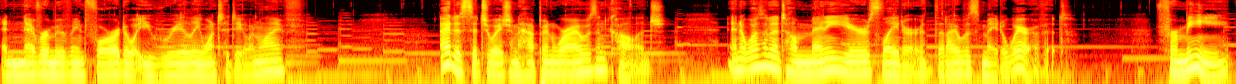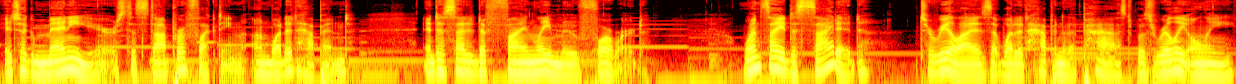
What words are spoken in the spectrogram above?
and never moving forward to what you really want to do in life? I had a situation happen where I was in college, and it wasn't until many years later that I was made aware of it. For me, it took many years to stop reflecting on what had happened and decided to finally move forward. Once I decided to realize that what had happened in the past was really only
